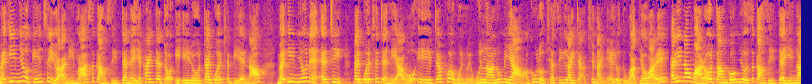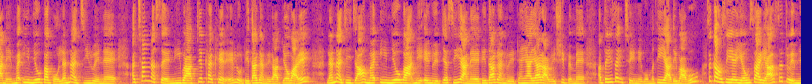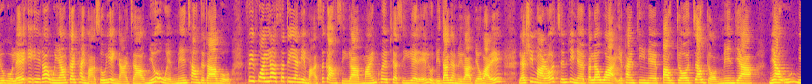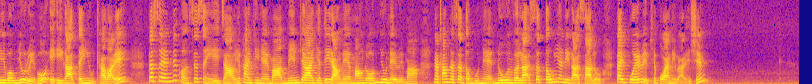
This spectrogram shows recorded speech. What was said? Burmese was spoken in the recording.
မအီမျိုးကင်းချေရွာအနီးမှာစစ်ကောင်စီတပ်နဲ့ရခိုင်တပ်တော် AA တို့တိုက်ပွဲဖြစ်ပြီးတဲ့နောက် မအီမျိုးနဲ့အတိတိုက်ပွဲဖြစ်တဲ့နေရာကိုအေအေတပ်ဖွဲ့ဝင်တွေဝင်လာလို့မရအောင်အခုလိုဖျက်ဆီးလိုက်တာဖြစ်နိုင်တယ်လို့သူကပြောပါတယ်။အဲဒီနောက်မှာတော့တောင်ကုန်းမြို့စစ်ကောင်စီတပ်ရင်းကနေမအီမျိုးဘက်ကိုလက်နက်ကြီးတွေနဲ့အချက်20နီးပါးပစ်ခတ်ခဲ့တယ်လို့ဒေသခံတွေကပြောပါတယ်။ လက်နက်ကြီးကြောင့်မအီမျိုးကနေအိမ်တွေပျက်စီးရနဲ့ဒေသခံတွေဒဏ်ရာရတာတွေရှိပေမဲ့အသေးစိတ်အခြေအနေကိုမသိရသေးပါဘူးစစ်ကောင်စီရဲ့ရုံးဆိုင်ရာစစ်တွေမျိုးကိုလည်းအေအေကဝင်ရောက်တိုက်ခိုက်မှာစိုးရိမ်တာကြောင့်မြို့အဝင်မင်းချောင်းတရားကိုဖေဖော်ဝါရီလ17ရက်နေ့မှာစစ်ကောင်စီကမိုင်းခွဲဖျက်ဆီးခဲ့တယ်လို့ဒေသခံတွေကပြောပါတယ်လက်ရှိမှာတော့ချင်းပြည်နယ်ပလက်ဝရခိုင်ပြည်နယ်ပေါက်တော်ကြောက်တော်မင်းပြားမြောက်ဦးမြေပုံမြို့တွေကိုအေအေကသိမ်းယူထားပါတယ်။ 10နှစ်ခွန်စစ်စင်ရေးကြောင့်ရခိုင်ပြည်နယ်မှာမင်းပြားရသေးတောင်နဲ့မောင်တော်မြို့နယ်တွေမှာ2023ခုနှစ်နိုဝင်ဘာလ23ရက်နေ့ကစလို့တိုက်ပွဲတွေဖြစ်ပွားနေပါတယ်ရှင်။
